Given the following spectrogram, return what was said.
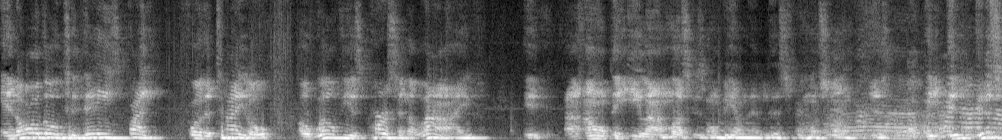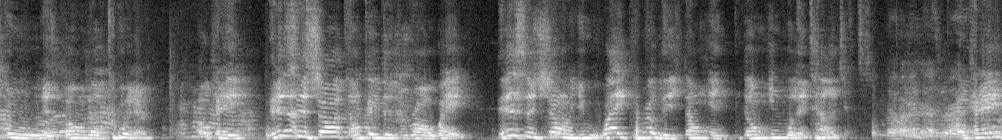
And although today's fight for the title of wealthiest person alive, it, I, I don't think Elon Musk is going to be on that list for much longer. It- this fool is blowing up Twitter. Okay, this is showing. Don't take this the wrong way. This is showing you white privilege don't in, don't equal intelligence. Okay?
